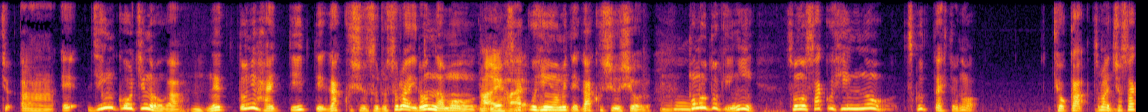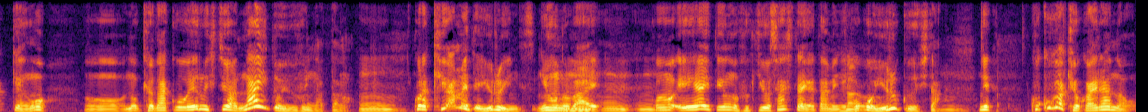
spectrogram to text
ちょあえ人工知能がネットに入っていって学習する、それはいろんなもん、はいはい、作品を見て学習しおる、うん、この時にその作品の作った人の許可つまり著作権を、うん、の許諾を得る必要はないというふうになったの、うん、これは極めて緩いんです。日本の場合、うんうんうん、この AI というのを普及させたいがためにここを緩くした、でここが許可得られるのは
